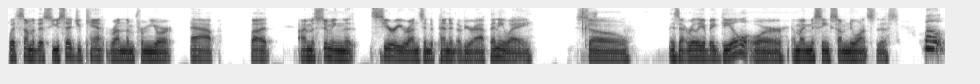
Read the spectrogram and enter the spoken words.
with some of this. You said you can't run them from your app but i'm assuming that siri runs independent of your app anyway. So is that really a big deal or am I missing some nuance to this? Well,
